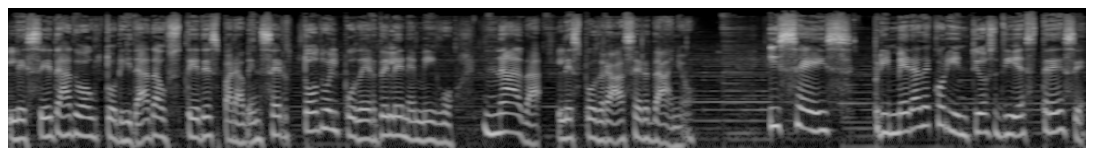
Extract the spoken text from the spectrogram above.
Les he dado autoridad a ustedes para vencer todo el poder del enemigo. Nada les podrá hacer daño. Y 6. Primera de Corintios 10:13.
